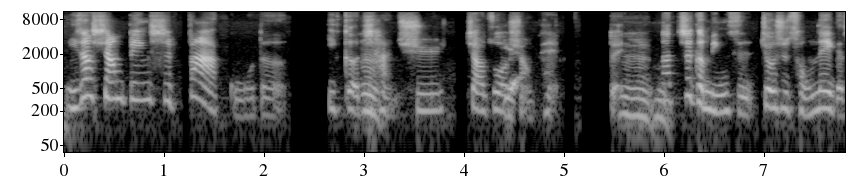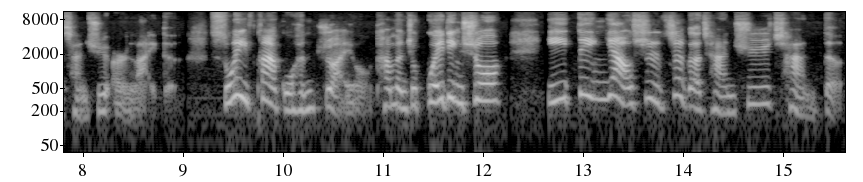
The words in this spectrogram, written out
你知道香槟是法国的一个产区叫做 Champagne。对，嗯嗯，那这个名字就是从那个产区而来的，所以法国很拽哦，他们就规定说，一定要是这个产区产的，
